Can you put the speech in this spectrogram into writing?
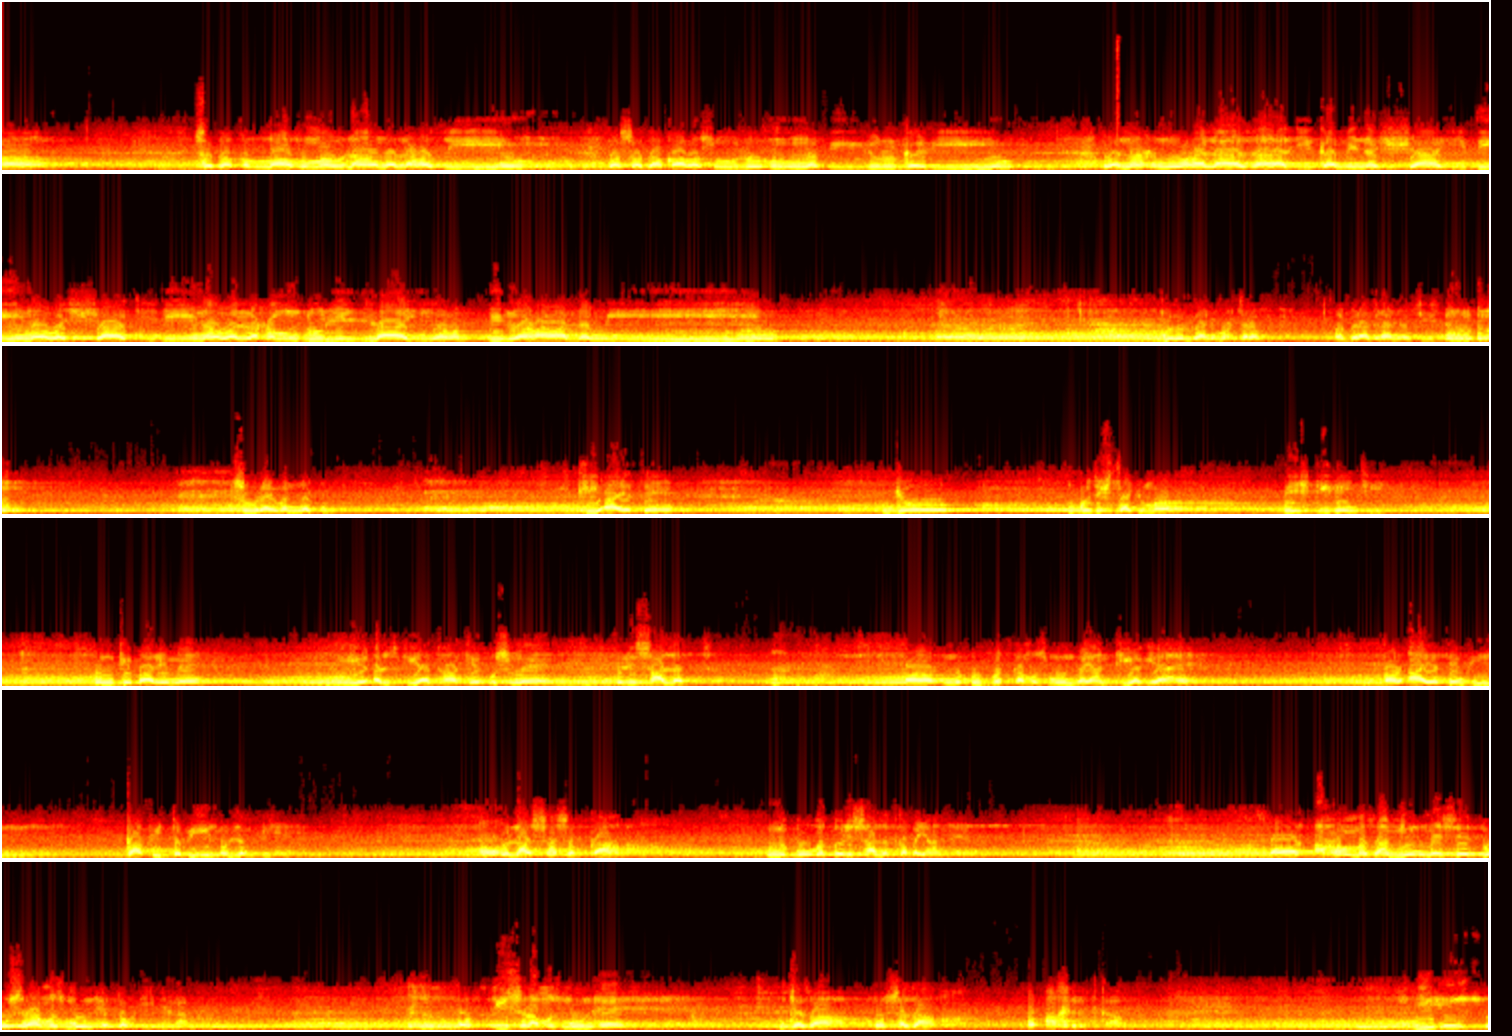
صدق الله مولانا العظيم. وصدق رسوله النبي الكريم. ونحن على ذلك من الشاهدين والشاكرين والحمد لله رب العالمين. بزرگان محترم اور برادران عزیز، سورہ والنجم کی آیتیں جو گزشتہ جمعہ پیش کی گئی تھی۔ ان کے بارے میں یہ عرض کیا تھا کہ اس میں رسالت اور نبوت کا مضمون بیان کیا گیا ہے اور آیتیں بھی کافی طویل اور لمبی ہیں۔ خلاصہ سب کا نبوت اور رسالت کا بیان ہے۔ اور اہم مضامین میں سے دوسرا مضمون ہے توحید کا۔ اور تیسرا مضمون ہے جزا اور سزا اور آخرت کا۔ یہی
